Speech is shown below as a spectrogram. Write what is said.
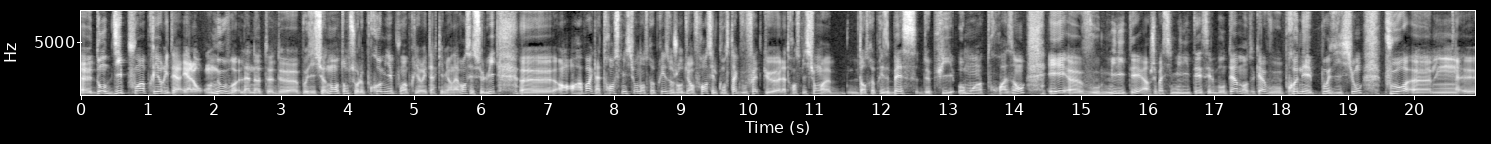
euh, dont 10 points prioritaires. Et alors, on ouvre la note de positionnement, on tombe sur le premier point prioritaire qui est mis en avant, c'est celui euh, en, en rapport avec la transmission d'entreprise aujourd'hui en France. Et le constat que vous faites que la transmission d'entreprise baisse depuis au moins 3 ans. Et euh, vous militez, alors je ne sais pas si militer c'est le bon terme, mais en tout cas, vous prenez position pour euh, euh,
